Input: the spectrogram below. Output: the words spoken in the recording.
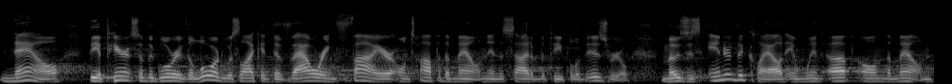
Now, the appearance of the glory of the Lord was like a devouring fire on top of the mountain in the sight of the people of Israel. Moses entered the cloud and went up on the mountain,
